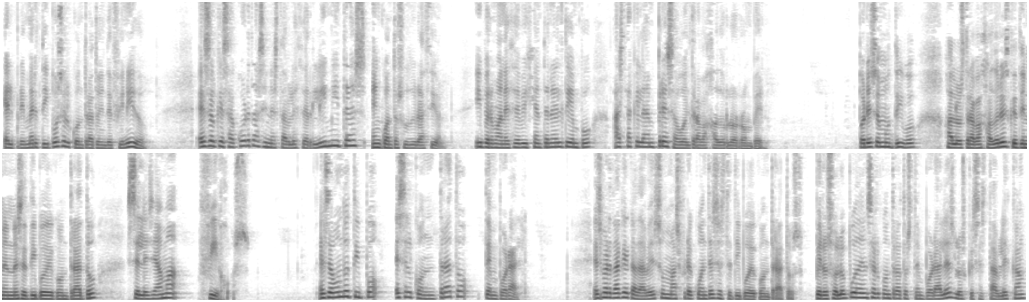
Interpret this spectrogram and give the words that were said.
El primer tipo es el contrato indefinido. Es el que se acuerda sin establecer límites en cuanto a su duración y permanece vigente en el tiempo hasta que la empresa o el trabajador lo rompen. Por ese motivo, a los trabajadores que tienen ese tipo de contrato se les llama fijos. El segundo tipo es el contrato temporal. Es verdad que cada vez son más frecuentes este tipo de contratos, pero solo pueden ser contratos temporales los que se establezcan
